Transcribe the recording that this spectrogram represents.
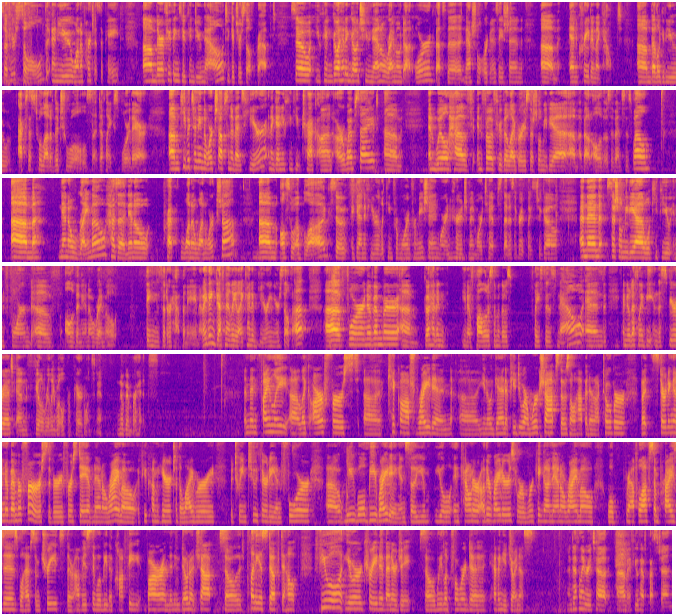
So if you're sold and you want to participate, um, there are a few things you can do now to get yourself prepped. So you can go ahead and go to nanowrimo.org, that's the national organization, um, and create an account. Um, that'll give you access to a lot of the tools. Uh, definitely explore there. Um, keep attending the workshops and events here. And again, you can keep track on our website. Um, and we'll have info through the library social media um, about all of those events as well. Um, NaNoWriMo has a Nano Prep 101 workshop, um, also a blog. So, again, if you're looking for more information, more encouragement, more tips, that is a great place to go. And then social media will keep you informed of all of the NaNoWriMo things that are happening. And I think definitely like kind of gearing yourself up uh, for November. Um, go ahead and you know follow some of those places now, and and you'll definitely be in the spirit and feel really well prepared once no- November hits. And then finally, uh, like our first uh, kickoff write-in, uh, you know, again, if you do our workshops, those all happen in October. But starting on November 1st, the very first day of NaNoWriMo, if you come here to the library between 2.30 and 4, uh, we will be writing. And so you, you'll encounter other writers who are working on NaNoWriMo. We'll raffle off some prizes. We'll have some treats. There obviously will be the coffee bar and the new donut shop. So there's plenty of stuff to help fuel your creative energy. So we look forward to having you join us. And definitely reach out um, if you have questions.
